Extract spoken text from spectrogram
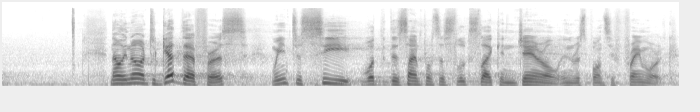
Now, in order to get there first, we need to see what the design process looks like in general in responsive framework.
